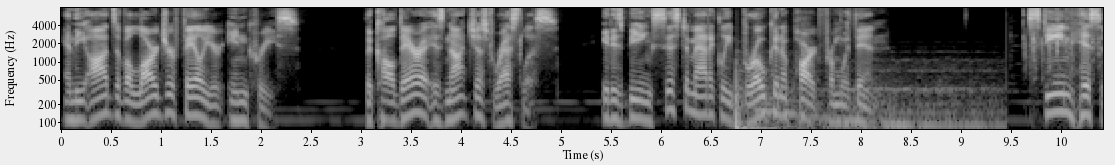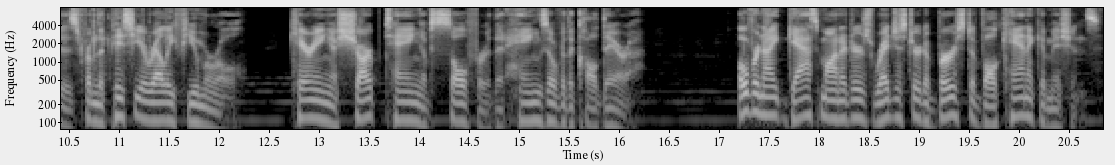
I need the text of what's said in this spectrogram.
and the odds of a larger failure increase. The caldera is not just restless, it is being systematically broken apart from within. Steam hisses from the Pisciarelli fumarole, carrying a sharp tang of sulfur that hangs over the caldera. Overnight gas monitors registered a burst of volcanic emissions,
